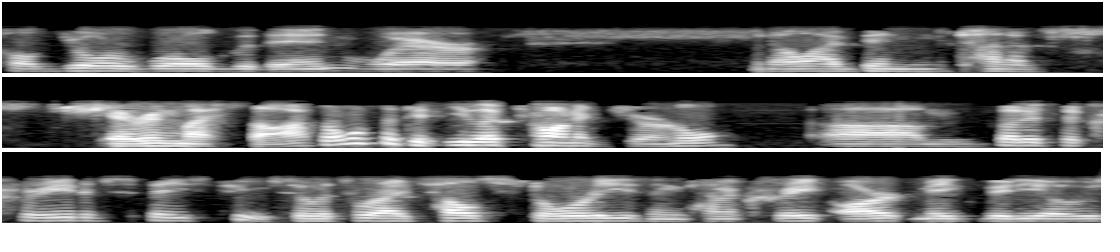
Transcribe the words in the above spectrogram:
called Your World Within, where you know I've been kind of sharing my thoughts, almost like an electronic journal um, but it's a creative space too. So it's where I tell stories and kind of create art, make videos,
